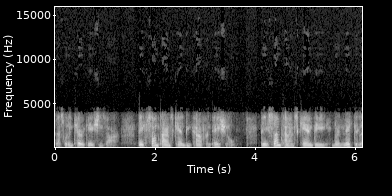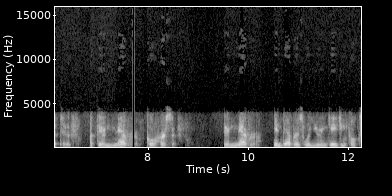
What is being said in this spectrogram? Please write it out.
That's what interrogations are. They sometimes can be confrontational. They sometimes can be manipulative, but they're never coercive. They're never endeavors where you're engaging folks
